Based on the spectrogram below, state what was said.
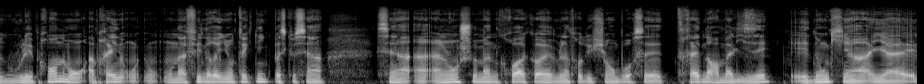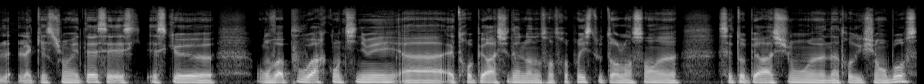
que vous voulez prendre? Bon, après, on a fait une réunion technique parce que c'est un, c'est un, long chemin de croix quand même. L'introduction en bourse est très normalisée. Et donc, y a, la question était, est-ce, est-ce que euh, on va pouvoir continuer à être opérationnel dans notre entreprise tout en lançant euh, cette opération euh, d'introduction en bourse?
